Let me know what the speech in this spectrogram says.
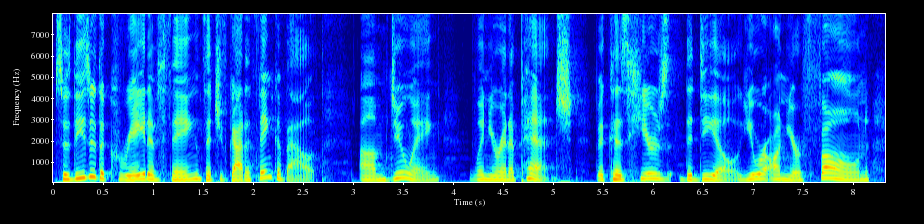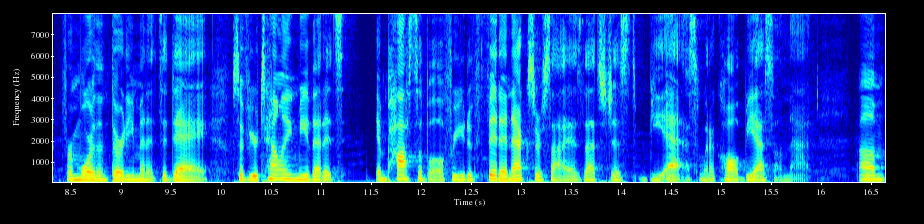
So these are the creative things that you've got to think about um, doing when you're in a pinch because here's the deal. You are on your phone for more than 30 minutes a day. So if you're telling me that it's impossible for you to fit in exercise that's just bs i'm going to call bs on that. Um,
